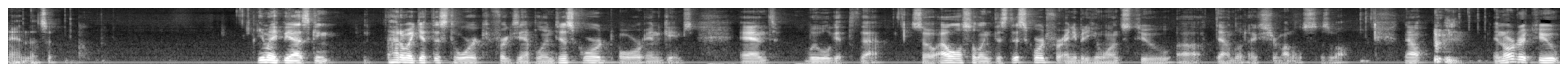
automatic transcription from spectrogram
and that's it. You might be asking, how do I get this to work, for example, in Discord or in games? And we will get to that. So I'll also link this Discord for anybody who wants to uh, download extra models as well. Now, in order to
